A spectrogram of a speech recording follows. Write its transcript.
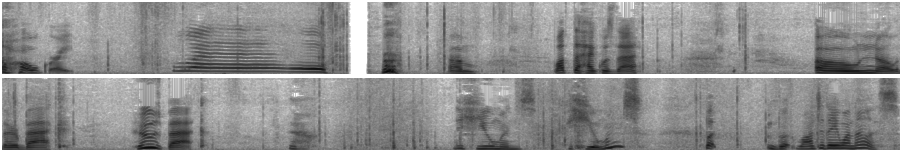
Oh great. um, what the heck was that? Oh no, they're back. Who's back? The humans. The humans? But, but why do they want us?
